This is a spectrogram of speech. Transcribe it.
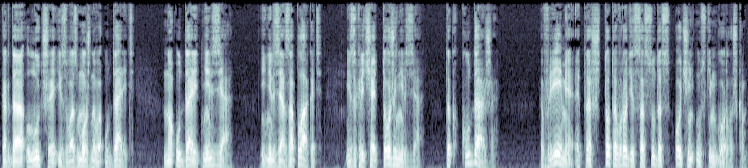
когда лучшее из возможного ударить. Но ударить нельзя, и нельзя заплакать, и закричать тоже нельзя. Так куда же? Время — это что-то вроде сосуда с очень узким горлышком.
